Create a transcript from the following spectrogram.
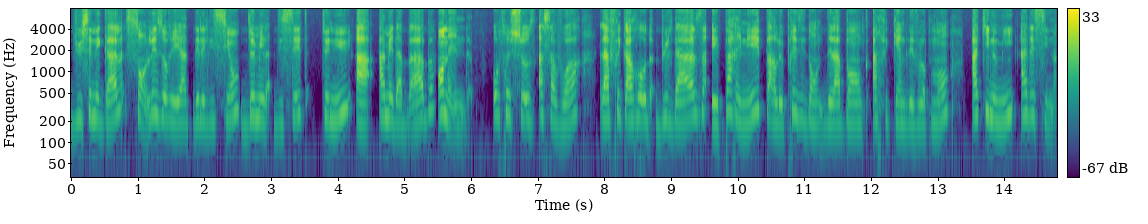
du Sénégal sont les lauréats de l'édition 2017 tenue à Ahmedabad en Inde. Autre chose à savoir, l'Africa Road Builders est parrainé par le président de la Banque africaine de développement, Akinumi Adesina.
